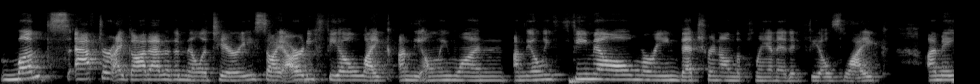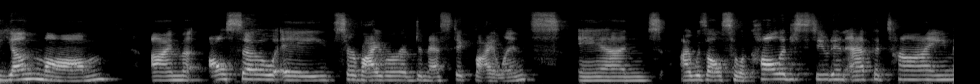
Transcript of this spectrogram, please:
months after i got out of the military so i already feel like i'm the only one i'm the only female marine veteran on the planet it feels like. I'm a young mom I'm also a survivor of domestic violence, and I was also a college student at the time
